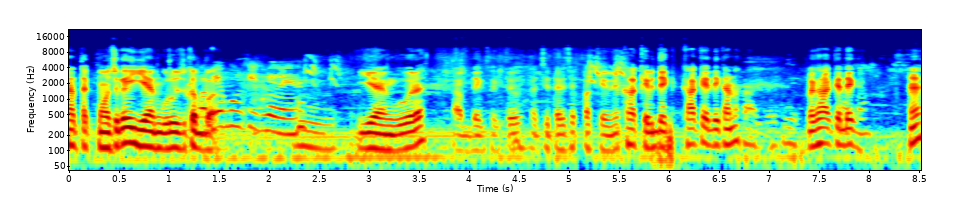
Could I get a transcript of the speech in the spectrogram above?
यहाँ तक पहुँच गई ये अंगूर का ये अंगूर है आप देख सकते हो अच्छी तरह से पके हुए खा के भी देख खा के देखा ना? लगा के देख। हैं?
